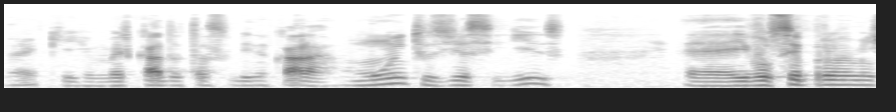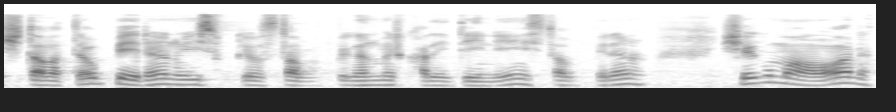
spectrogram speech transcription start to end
né, que o mercado está subindo, cara, muitos dias seguidos, é, e você provavelmente estava até operando isso, porque você estava pegando o mercado em tendência, estava operando, chega uma hora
